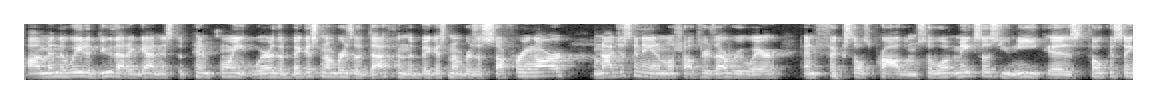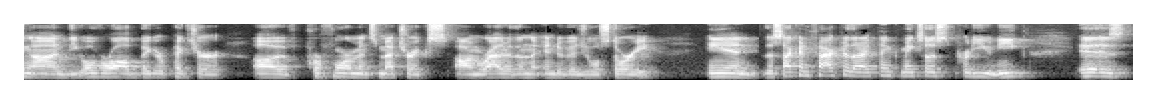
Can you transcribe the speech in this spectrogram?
Um, and the way to do that again is to pinpoint where the biggest numbers of death and the biggest numbers of suffering are, not just in animal shelters everywhere, and fix those problems. So what makes us unique is focusing on the overall bigger picture of performance metrics um, rather than the individual story. And the second factor that I think makes us pretty unique is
